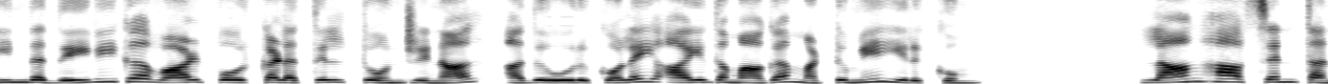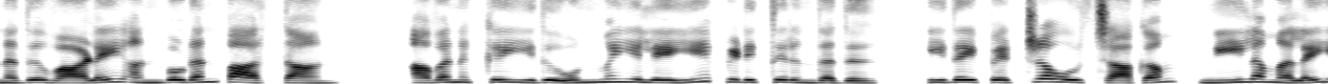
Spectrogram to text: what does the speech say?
இந்த தெய்வீக வாள் போர்க்களத்தில் தோன்றினால் அது ஒரு கொலை ஆயுதமாக மட்டுமே இருக்கும். லாங்ஹாப்சன் தனது வாளை அன்புடன் பார்த்தான். அவனுக்கு இது உண்மையிலேயே பிடித்திருந்தது. இதை பெற்ற உற்சாகம் நீலமலை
